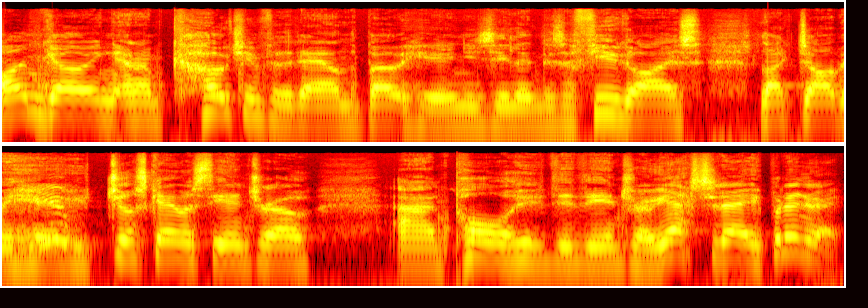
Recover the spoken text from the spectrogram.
I'm going and I'm coaching for the day on the boat here in New Zealand. There's a few guys like Dobby here who just gave us the intro and Paul who did the intro yesterday. But anyway,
